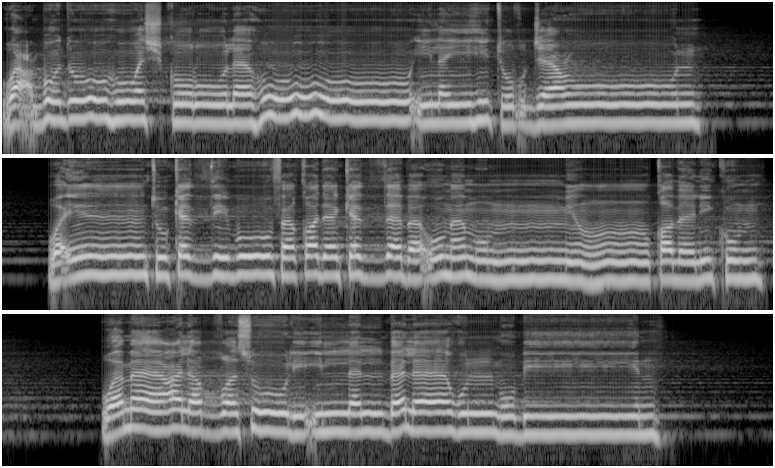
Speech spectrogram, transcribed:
واعبدوه واشكروا له إليه ترجعون. وإن تكذبوا فقد كذب أمم من قبلكم. وما على الرسول إلا البلاغ المبين.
